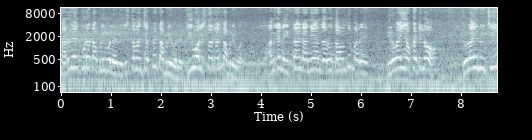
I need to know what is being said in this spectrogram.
సర్వేకి కూడా డబ్బులు ఇవ్వలేదు. ఇస్తామని చెప్పి డబ్బులు ఇవ్వలేదు. జీవోలు ఇస్తారు కానీ డబ్బులు ఇవ్వరు. అందుకని ఇట్లాంటి అన్యాయం జరుగుతూ ఉంది. మరి ఇరవై ఒకటిలో జూలై నుంచి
